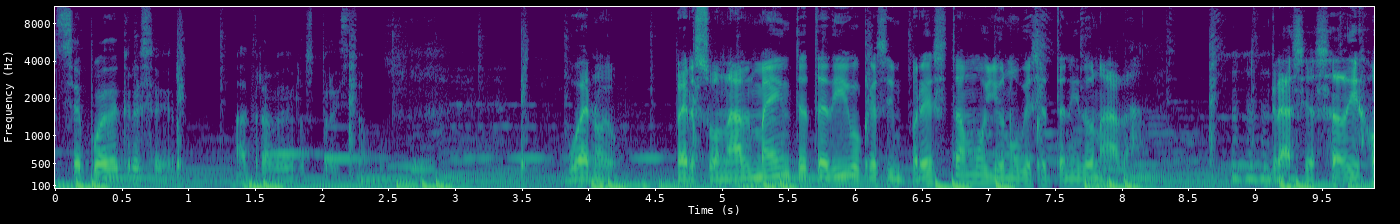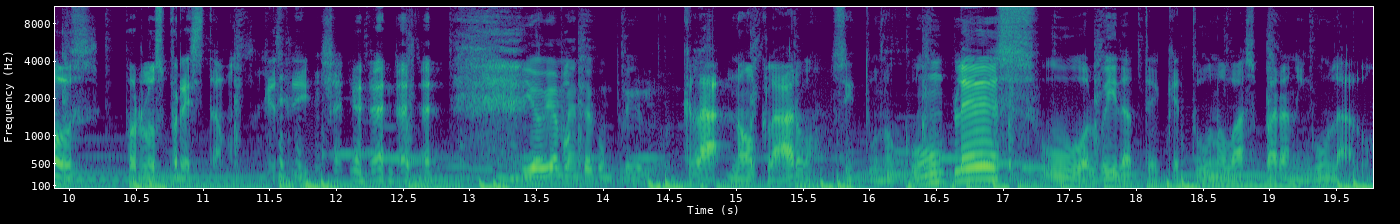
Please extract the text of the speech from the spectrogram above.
se puede crecer a través de los préstamos? Bueno, personalmente te digo que sin préstamo yo no hubiese tenido nada. Gracias a Dios por los préstamos. que sí. Y obviamente cumplirlo. Cla- no, claro, si tú no cumples, uh, olvídate que tú no vas para ningún lado.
